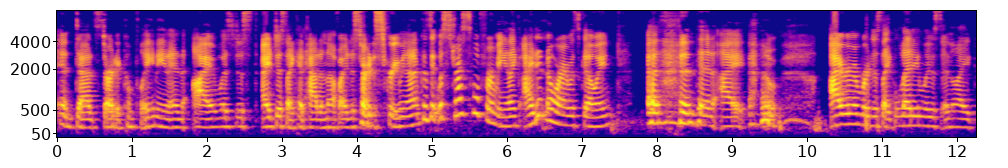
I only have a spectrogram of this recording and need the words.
And dad started complaining, and I was just I just like had had enough. I just started screaming at him because it was stressful for me. Like I didn't know where I was going, and, and then I I remember just like letting loose in like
